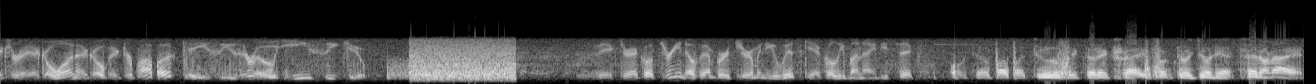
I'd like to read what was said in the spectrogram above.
X-ray Echo 1, Echo Victor Papa, KC0 ECQ. Victor Echo 3, November, Germany Whiskey, Echo Lima 96. Hotel Papa 2, Victor X-Ray, Foxtrot Juliet, settle nine.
